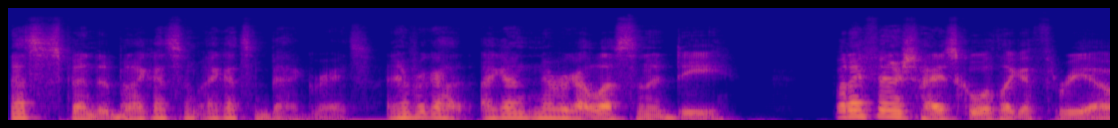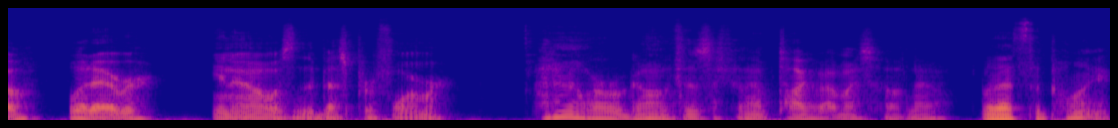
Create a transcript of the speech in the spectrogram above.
Not suspended, but I got some I got some bad grades. I never got I got never got less than a D. But I finished high school with like a 3.0, whatever. You know, I wasn't the best performer. I don't know where we're going with this. I feel like I'm talking about myself now. well, that's the point.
